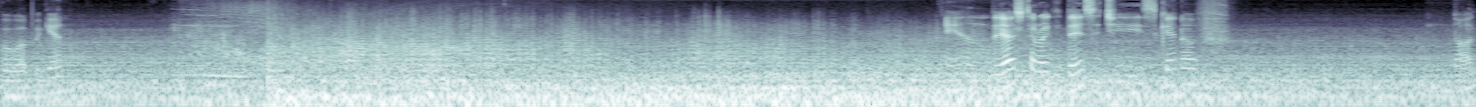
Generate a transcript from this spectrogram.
go up again. And the asteroid density is kind of not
